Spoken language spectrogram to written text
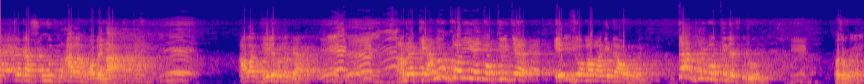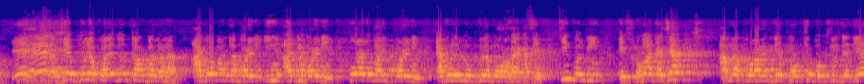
এক টাকা সুদ আরাম হবে না। আবার ধীরে হলো গায়ে আমরা কেন করি এই বক্তৃতা? এই জবাব আগে দেওয়া হবে। তারপরে বক্তৃতা শুরু হবে। আগেও বাংলা পড়েনি এখন এই লোকগুলো বড় হয়ে গেছে। কি করবি? এই আমরা কোরআনের পক্ষে বক্তৃতা দিয়ে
